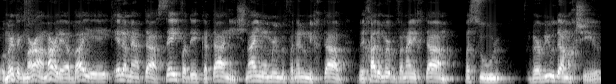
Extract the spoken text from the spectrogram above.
אומרת הגמרא, אמר לאביי, אלא מעתה, סיפא דקתני, שניים אומרים בפנינו נכתב, ואחד אומר בפניי נחתם, פסול, ורבי יהודה מכשיר,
